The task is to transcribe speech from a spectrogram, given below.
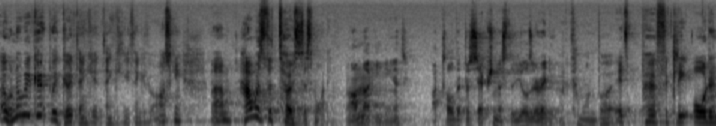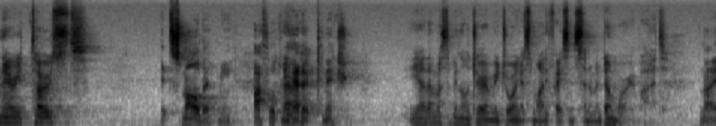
Oh, no, we're good. We're good. Thank you. Thank you. Thank you for asking. Um, how was the toast this morning? I'm not eating it. I told that receptionist of yours already. Oh, come on, boy. It's perfectly ordinary toast. It smiled at me. I thought we Uh. had a connection. Yeah, that must have been old Jeremy drawing a smiley face in cinnamon. Don't worry about it. No,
